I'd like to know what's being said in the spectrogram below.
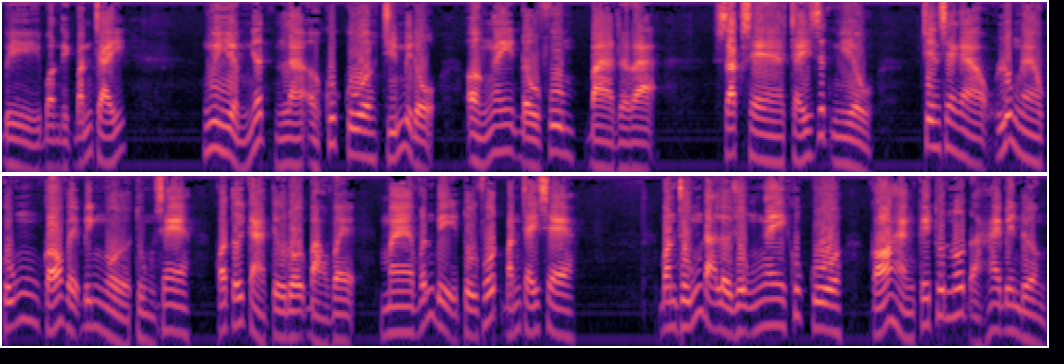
bị bọn địch bắn cháy. Nguy hiểm nhất là ở khúc cua 90 độ, ở ngay đầu phum Bà Rờ Rạ. Xác xe cháy rất nhiều. Trên xe gạo lúc nào cũng có vệ binh ngồi ở thùng xe, có tới cả tiểu đội bảo vệ mà vẫn bị tụi phốt bắn cháy xe. Bọn chúng đã lợi dụng ngay khúc cua có hàng cây thốt nốt ở hai bên đường,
